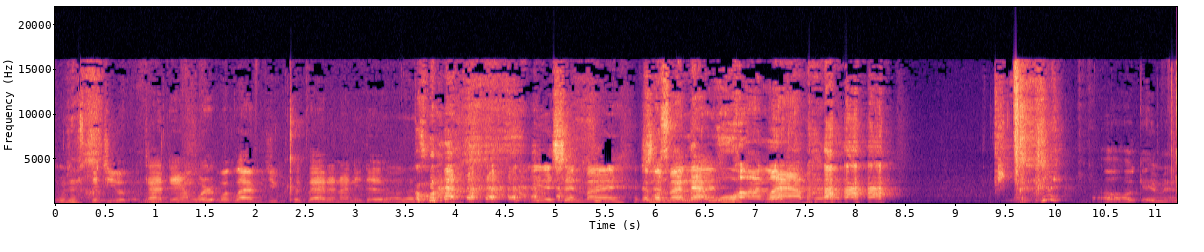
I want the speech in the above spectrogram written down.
What is- Did you? God damn! Where, what lab did you cook that in? I need to. Oh, that's, I need to send my. That send must my have been that. Wuhan lab. oh, okay, man.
